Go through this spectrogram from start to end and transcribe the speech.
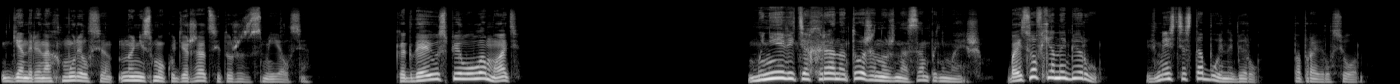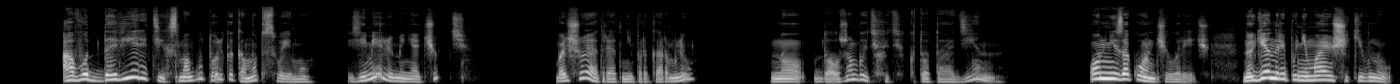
Генри нахмурился, но не смог удержаться и тоже засмеялся. Когда я успел уломать? Мне ведь охрана тоже нужна, сам понимаешь. Бойцов я наберу. Вместе с тобой наберу, — поправился он. А вот доверить их смогу только кому-то своему. Земель у меня чуть. Большой отряд не прокормлю. Но должен быть хоть кто-то один. Он не закончил речь, но Генри, понимающе кивнул.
